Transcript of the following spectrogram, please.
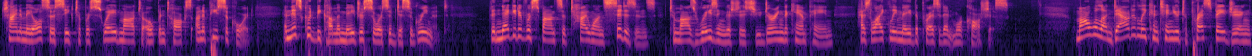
China may also seek to persuade Ma to open talks on a peace accord, and this could become a major source of disagreement. The negative response of Taiwan's citizens to Ma's raising this issue during the campaign has likely made the president more cautious. Ma will undoubtedly continue to press Beijing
